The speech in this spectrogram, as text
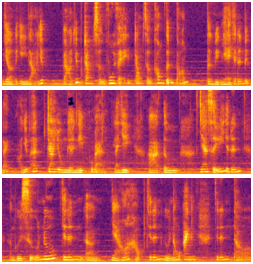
nhờ cái gì là họ giúp. Và họ giúp trong sự vui vẻ trong sự không tính toán từ việc nhẹ cho đến việc nặng. Họ giúp hết. Cho dù nghề nghiệp của bạn là gì à, từ nha sĩ cho đến người sửa nước cho đến uh, nhà hóa học cho đến người nấu ăn cho đến thợ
